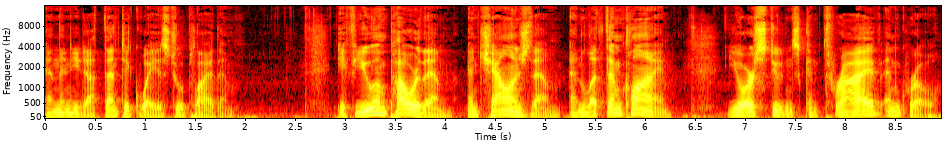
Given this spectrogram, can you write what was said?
and they need authentic ways to apply them. If you empower them and challenge them and let them climb, your students can thrive and grow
